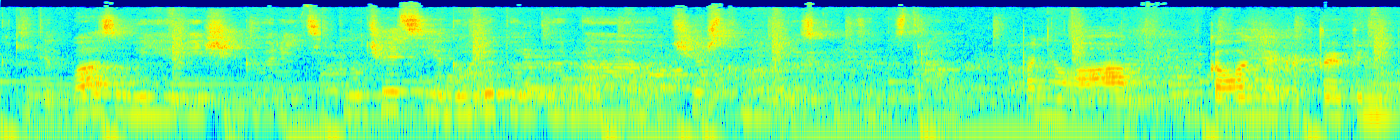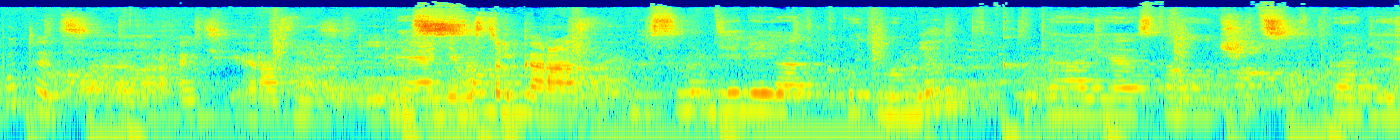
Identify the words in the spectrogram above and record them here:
какие-то базовые вещи говорить. Получается, я говорю только на чешском и английском из иностранных. Поняла. В голове как-то это не путается, эти разные языки? Или на они самом, настолько разные? На самом деле, в какой-то момент, когда я стала учиться в Праге,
